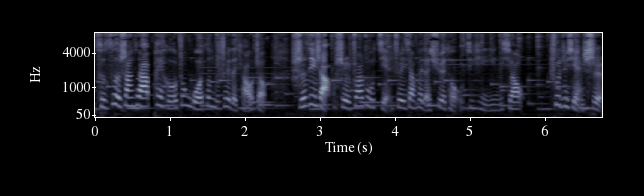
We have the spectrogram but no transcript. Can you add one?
此次商家配合中国增值税的调整，实际上是抓住减税降费的噱头进行营销。数据显示，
